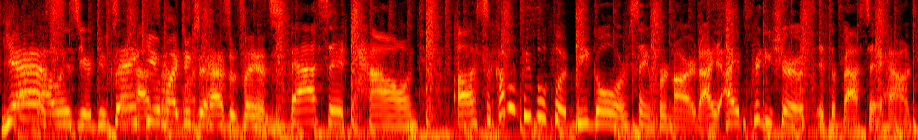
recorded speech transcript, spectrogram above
Yes, that was your Dukes. Thank you, my one. Dukes of Hazzard fans. Basset Hound. Uh, so a couple people put Beagle or Saint Bernard. I, I'm pretty sure it's, it's a Basset Hound.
